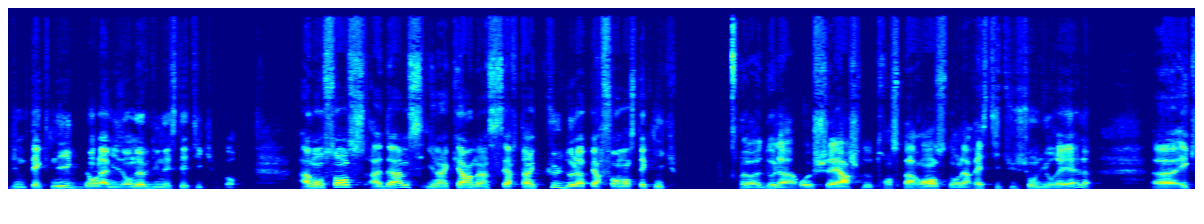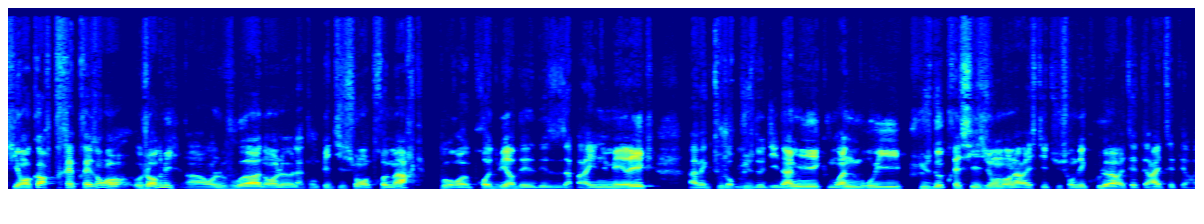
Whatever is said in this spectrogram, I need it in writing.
d'une technique dans la mise en œuvre d'une esthétique. Bon. À mon sens, Adams, il incarne un certain culte de la performance technique, euh, de la recherche, de transparence dans la restitution du réel, euh, et qui est encore très présent aujourd'hui. Hein. On le voit dans le, la compétition entre marques pour euh, produire des, des, appareils numériques avec toujours plus de dynamique, moins de bruit, plus de précision dans la restitution des couleurs, etc., etc.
